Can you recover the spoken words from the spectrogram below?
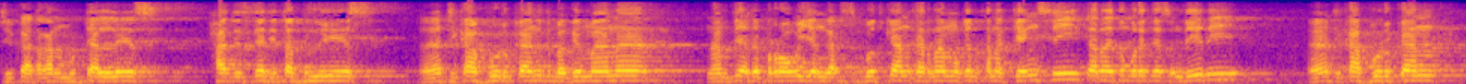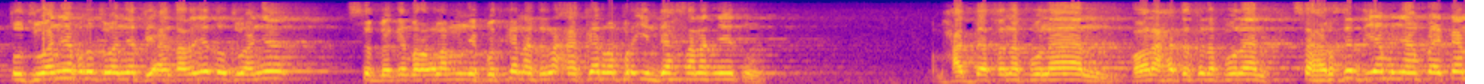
Dikatakan mudallis, hadisnya ditadlis, eh, dikaburkan itu bagaimana? Nanti ada perawi yang enggak disebutkan karena mungkin karena gengsi, karena itu muridnya sendiri, eh, dikaburkan. Tujuannya apa tujuannya? Di antaranya tujuannya sebagian para ulama menyebutkan adalah agar memperindah sanadnya itu. Haddatsana fulan, qala haddatsana fulan. Seharusnya dia menyampaikan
